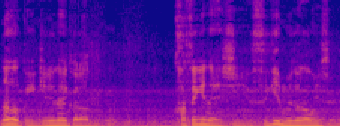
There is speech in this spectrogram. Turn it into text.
長く生きれないから稼げないしすげえ無駄が多いんですよね。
